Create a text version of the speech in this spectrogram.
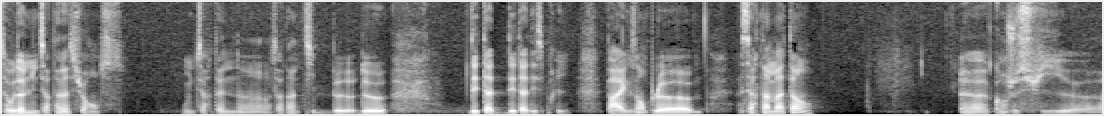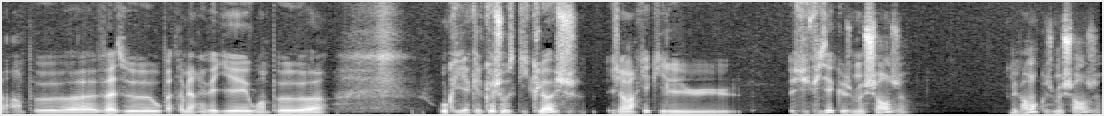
ça vous donne une certaine assurance ou une certaine, un certain type de d'état d'esprit. Par exemple, euh, certains matins, quand je suis un peu vaseux ou pas très bien réveillé ou un peu ou qu'il y a quelque chose qui cloche, j'ai remarqué qu'il suffisait que je me change, mais vraiment que je me change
